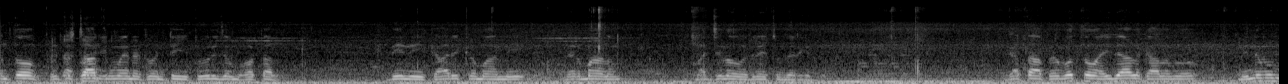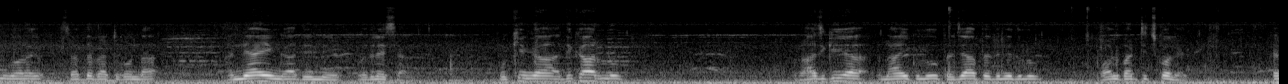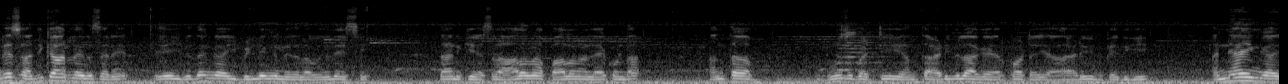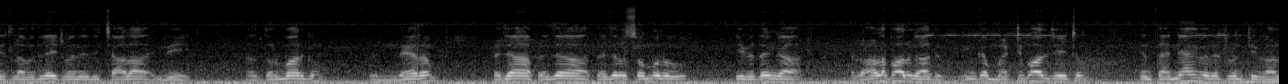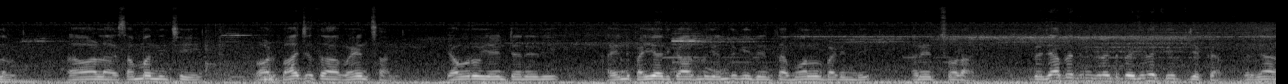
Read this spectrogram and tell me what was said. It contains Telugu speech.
ఎంతో ప్రతిష్టాత్మకమైనటువంటి టూరిజం హోటల్. దీని కార్యక్రమాన్ని నిర్మాణం మధ్యలో వదిలేయటం జరిగింది. గత ప్రభుత్వం ఐదేళ్ళ కాలంలో మినిమం కూడా శ్రద్ధ పెట్టకుండా అన్యాయంగా దీన్ని వదిలేశారు. ముఖ్యంగా అధికారులు రాజకీయ నాయకులు ప్రజాప్రతినిధులు వాళ్ళు పట్టించుకోలేదు. కనీసం అధికారులైనా సరే ఈ విధంగా ఈ బిల్డింగ్ ఇలా వదిలేసి దానికి అసలు ఆలన పాలన లేకుండా అంత బూజు పట్టి అంత అడవిలాగా ఏర్పాటై ఆ అడవి పెరిగి అన్యాయంగా ఇట్లా వదిలేయటం అనేది చాలా ఇది దుర్మార్గం నేరం. ప్రజా ప్రజా ప్రజల సొమ్మును ఈ విధంగా రాళ్ళపాలు కాదు ఇంకా మట్టి పాలు చేయటం ఇంత అన్యాయమైనటువంటి వాళ్ళ వాళ్ళకి సంబంధించి వాళ్ళ బాధ్యత వహించాలి. ఎవరు ఏంటి అనేది అవన్నీ పై అధికారులు ఎందుకు ఇది ఇంత మూలన పడింది అనేది చూడాలి. ప్రజాప్రతినిధులు అంటే ప్రజలే తీర్పు చెప్పారు. ప్రజా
